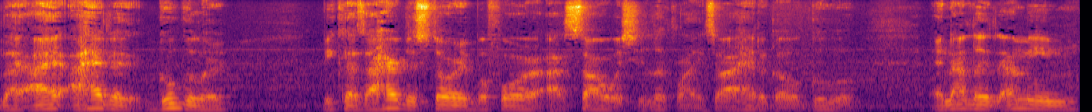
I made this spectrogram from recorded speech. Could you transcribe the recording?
Like I, I had to Google her because I heard the story before I saw what she looked like, so I had to go Google. And I looked. I mean,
